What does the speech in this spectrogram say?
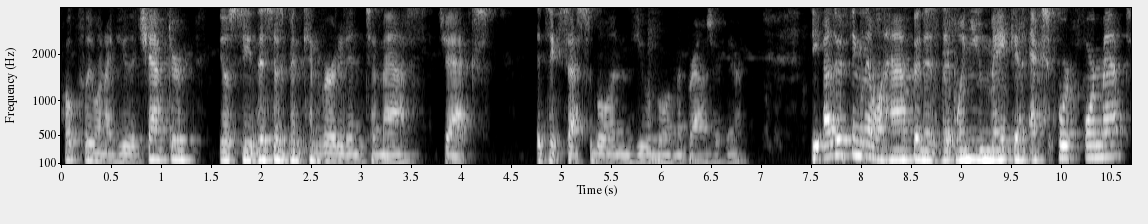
hopefully when I view the chapter, you'll see this has been converted into MathJax. It's accessible and viewable in the browser here. The other thing that will happen is that when you make an export format,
